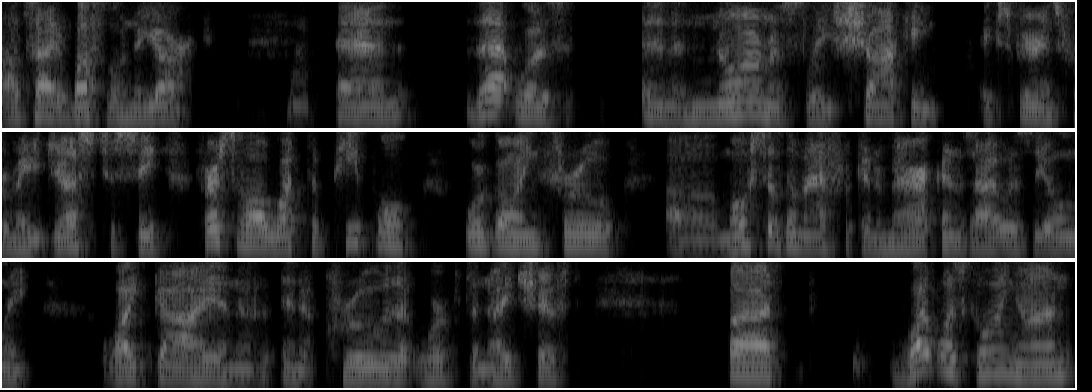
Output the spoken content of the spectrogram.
outside of Buffalo, New York. Mm. And that was an enormously shocking experience for me just to see, first of all, what the people were going through. Uh, most of them African Americans. I was the only white guy in a, in a crew that worked the night shift. But what was going on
